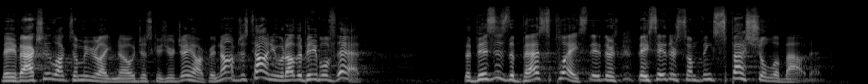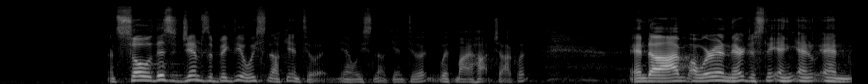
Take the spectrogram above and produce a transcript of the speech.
They've actually looked, some of you like, no, just because you're Jayhawk fan. No, I'm just telling you what other people have said. That this is the best place. They, they say there's something special about it. And so this gym's a big deal. We snuck into it. Yeah, we snuck into it with my hot chocolate. And uh, we're in there just, and, and, and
